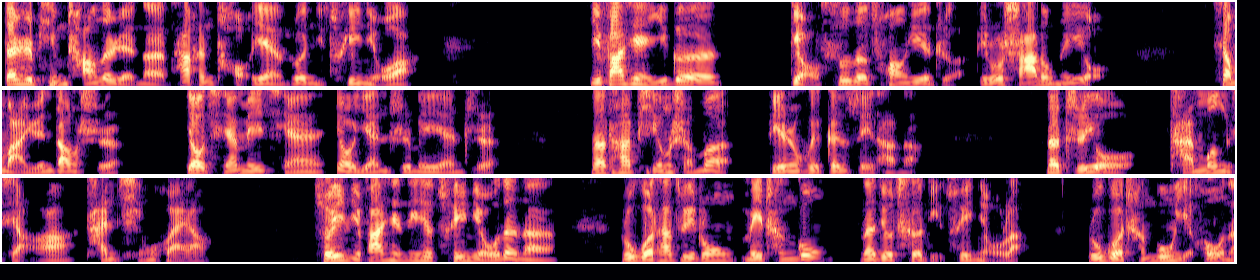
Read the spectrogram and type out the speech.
但是平常的人呢，他很讨厌说你吹牛啊。你发现一个屌丝的创业者，比如啥都没有，像马云当时要钱没钱，要颜值没颜值，那他凭什么别人会跟随他呢？那只有谈梦想啊，谈情怀啊。所以你发现那些吹牛的呢，如果他最终没成功，那就彻底吹牛了；如果成功以后呢，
